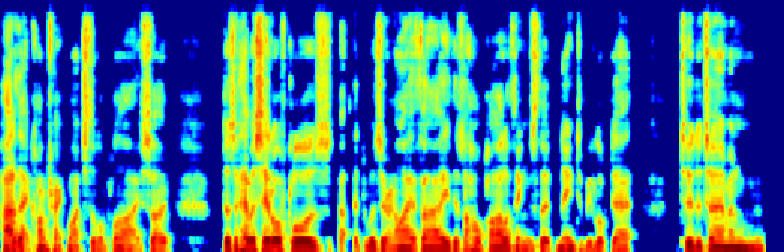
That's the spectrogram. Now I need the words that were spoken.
part of that contract might still apply. So does it have a set off clause? Uh, was there an IFA? There's a whole pile of things that need to be looked at to determine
